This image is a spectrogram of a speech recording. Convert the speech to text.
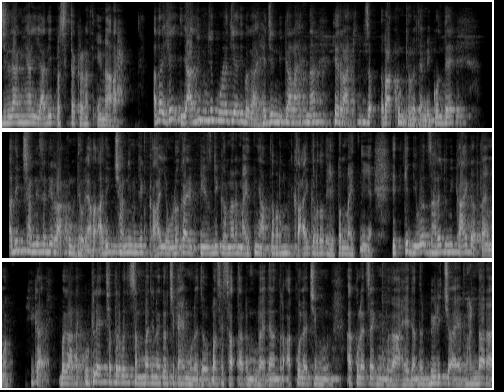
जिल्ह्याने ह्या यादी प्रसिद्ध करण्यात येणार आहे. आता हे यादी म्हणजे कोणाची यादी बघा? हे जे निकाल आहेत ना हे राखी राखून ठेवले त्यांनी. कोणते? अधिक छाननीसाठी राखून ठेवले आता अधिक छाननी म्हणजे काय एवढं काय पीएचडी करणार माहीत नाही. आतापर्यंत तुम्ही काय करतात हे पण माहीत नाही आहे इतके दिवस झाले तुम्ही काय करताय मग? ठीक आहे बघा आता कुठल्या छत्रपती संभाजीनगरचे काही मुलं जवळपास हे सात आठ मुलं आहेत. त्यानंतर अकोल्याची अकोल्याचा एक मुलगा आहे. त्यानंतर बीडचे आहे भंडारा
